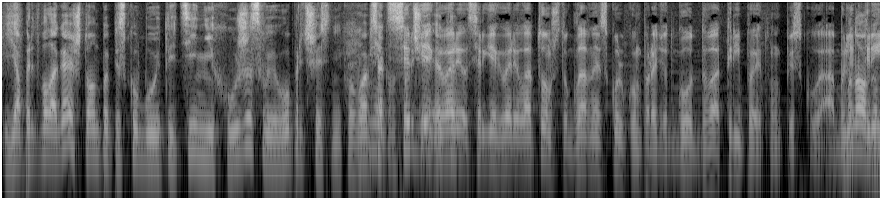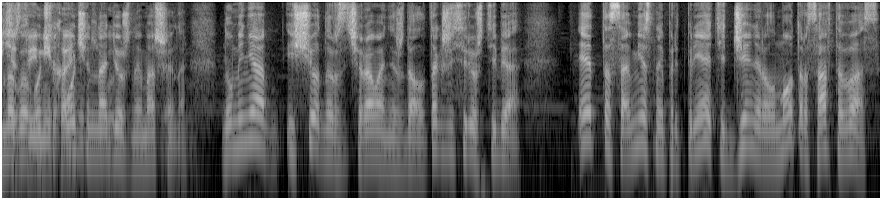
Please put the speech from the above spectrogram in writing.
Я предполагаю, что он по песку будет идти не хуже своего предшественника. Во всяком случае, Сергей говорил о том, что главное, сколько он пройдет. Год, два, три по этому песку. А были много, очень, очень надежная машина. Но у меня еще одно разочарование ждало. Также, Сереж, тебя. Это совместное предприятие General Motors АвтоВАЗ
